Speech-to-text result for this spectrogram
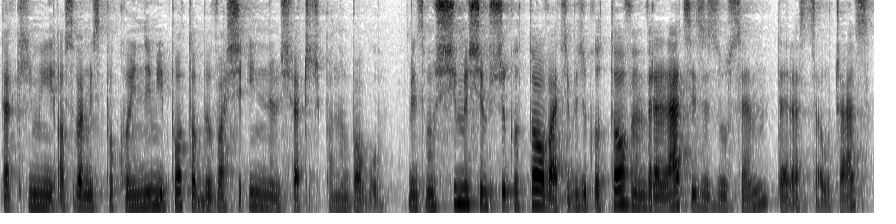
takimi osobami spokojnymi po to, by właśnie innym świadczyć Panu Bogu. Więc musimy się przygotować, być gotowym w relacji z Jezusem teraz cały czas,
